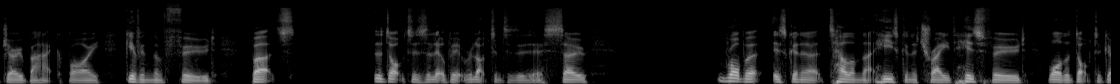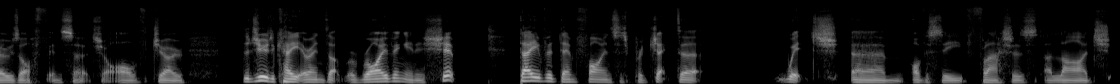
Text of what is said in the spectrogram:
Jo back by giving them food. But the doctor's a little bit reluctant to do this. So Robert is going to tell them that he's going to trade his food while the doctor goes off in search of Jo. The Judicator ends up arriving in his ship. David then finds his projector which um, obviously flashes a large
